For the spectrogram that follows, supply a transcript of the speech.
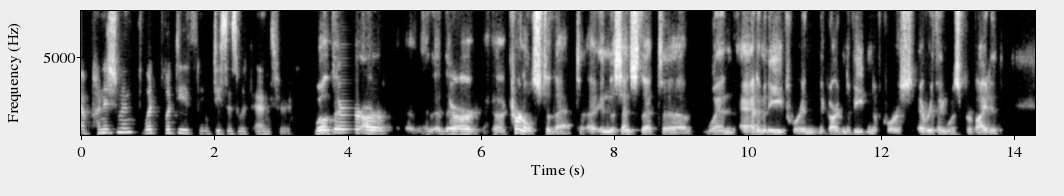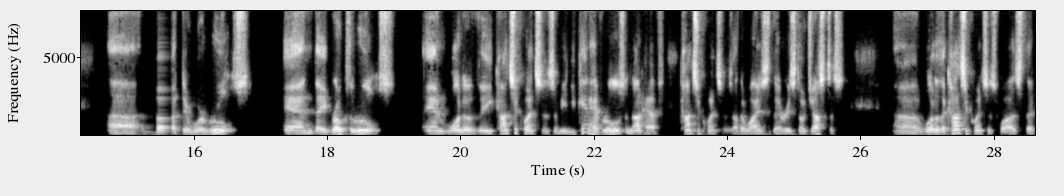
a punishment what what do you think jesus would answer well there are there are uh, kernels to that uh, in the sense that uh, when Adam and Eve were in the Garden of Eden, of course, everything was provided, uh, but there were rules, and they broke the rules. And one of the consequences, I mean, you can't have rules and not have consequences, otherwise, there is no justice. Uh, one of the consequences was that,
